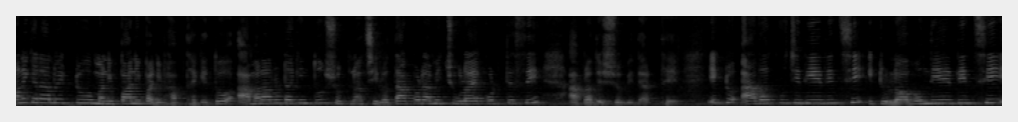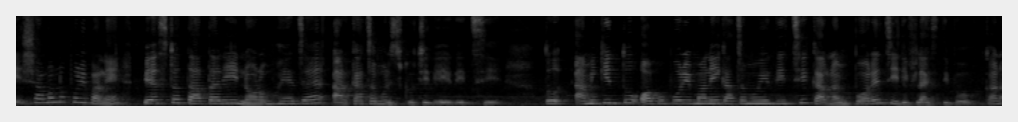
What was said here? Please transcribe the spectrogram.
অনেকের আলু একটু মানে পানি পানি ভাব থাকে। তো আমার আলুটা কিন্তু শুকনা ছিল। তারপর আমি চুলায় করতেছি আপনাদের সুবিধার্থে। একটু আদা কুচি দিয়ে দিচ্ছি, একটু লবণ দিয়ে দিচ্ছি, সামান্য পরিমাণে পেঁয়াজটা তাড়াতাড়ি নরম হয়ে যায় আর কাঁচামরিচ কুচি দিয়ে দিচ্ছি। তো আমি কিন্তু অল্প পরিমাণেই কাঁচামরিচ দিচ্ছি, কারণ আমি পরে চিলি ফ্লেক্স দিব, কারণ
